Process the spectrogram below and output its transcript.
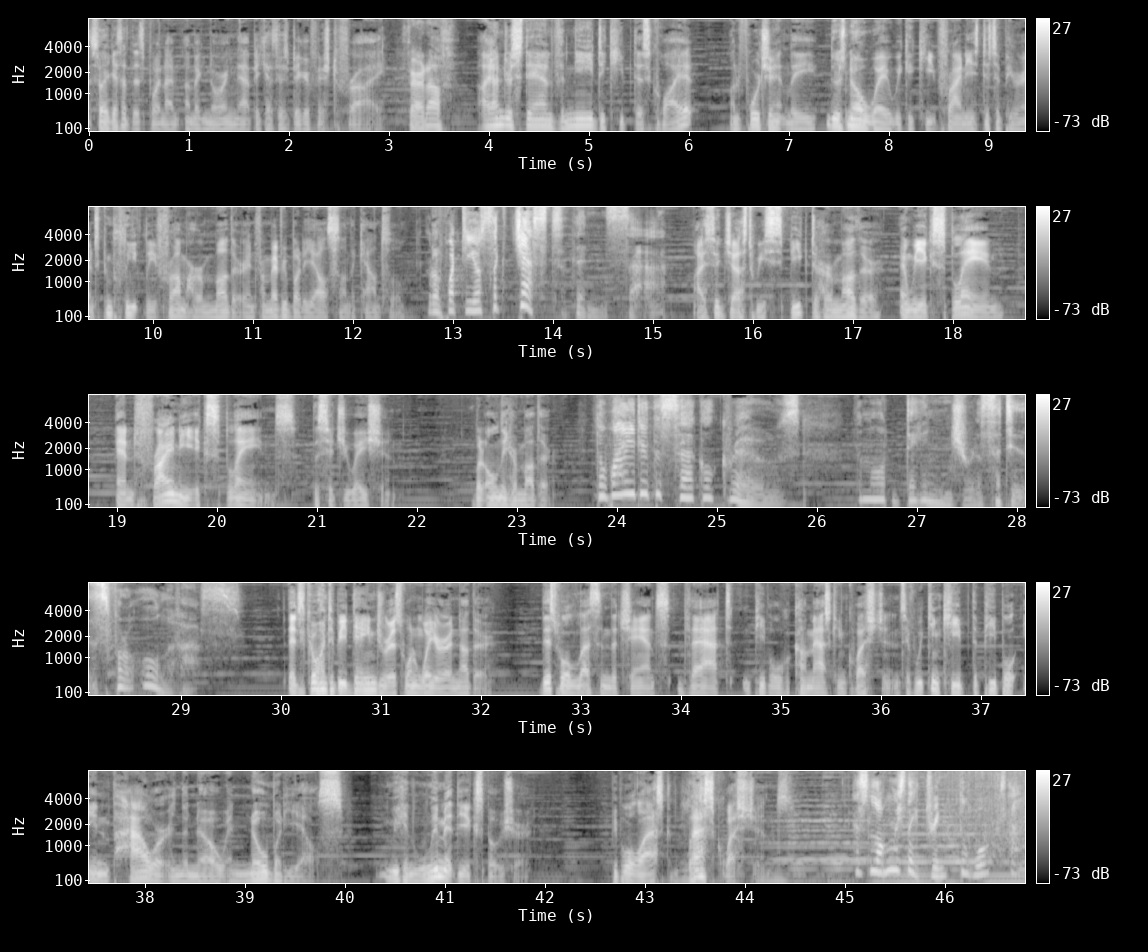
So I guess at this point I'm, I'm ignoring that because there's bigger fish to fry. Fair enough. I understand the need to keep this quiet. Unfortunately, there's no way we could keep Phryne's disappearance completely from her mother and from everybody else on the council. Well, what do you suggest then, sir? I suggest we speak to her mother and we explain, and Phryne explains the situation. But only her mother. The wider the circle grows, the more dangerous it is for all of us. It's going to be dangerous one way or another. This will lessen the chance that people will come asking questions. If we can keep the people in power in the know and nobody else, we can limit the exposure. People will ask less questions. As long as they drink the water.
